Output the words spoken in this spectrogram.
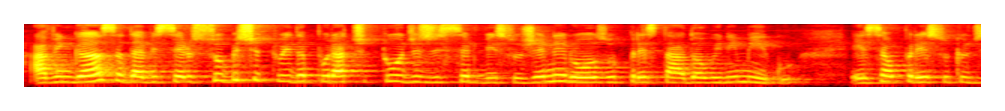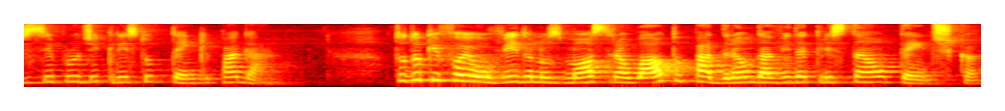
A vingança deve ser substituída por atitudes de serviço generoso prestado ao inimigo. Esse é o preço que o discípulo de Cristo tem que pagar. Tudo o que foi ouvido nos mostra o alto padrão da vida cristã autêntica.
